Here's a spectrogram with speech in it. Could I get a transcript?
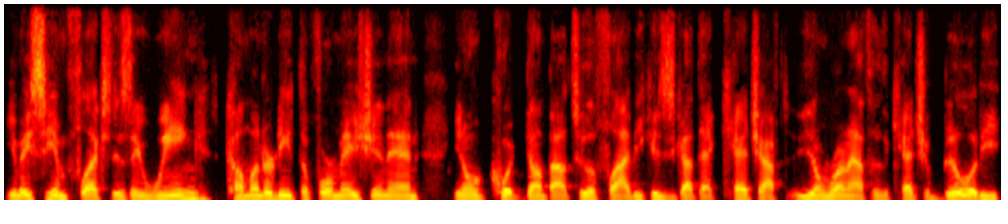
You may see him flexed as a wing, come underneath the formation, and you know, quick dump out to the flat because he's got that catch after you know run after the catch ability.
